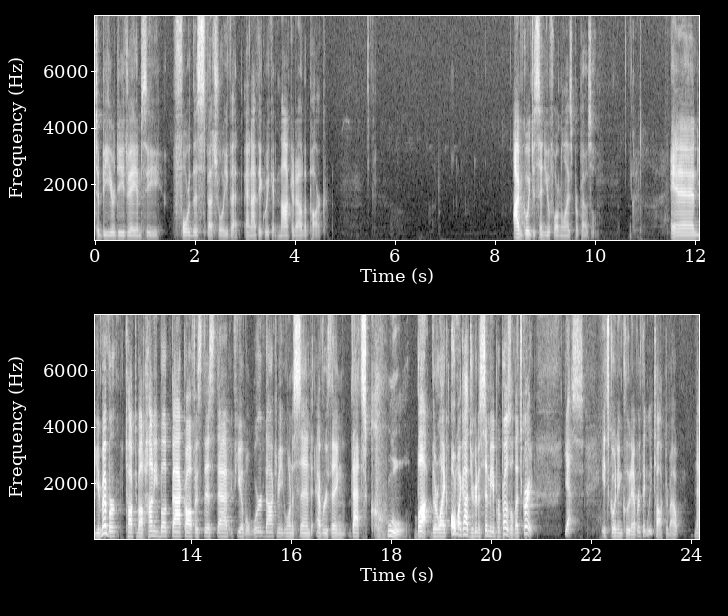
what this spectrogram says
to be your DJ MC for this special event. And I think we can knock it out of the park. I'm going to send you a formalized proposal. And you remember, talked about Honeybook, back office, this, that. If you have a Word document you want to send, everything, that's cool. But they're like, oh my God, you're going to send me a proposal. That's great. Yes, it's going to include everything we talked about now.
